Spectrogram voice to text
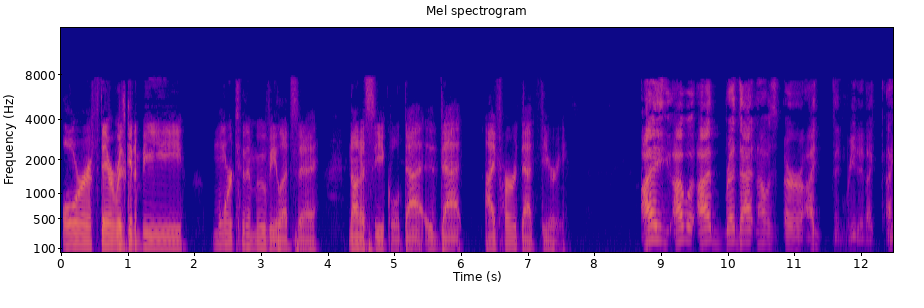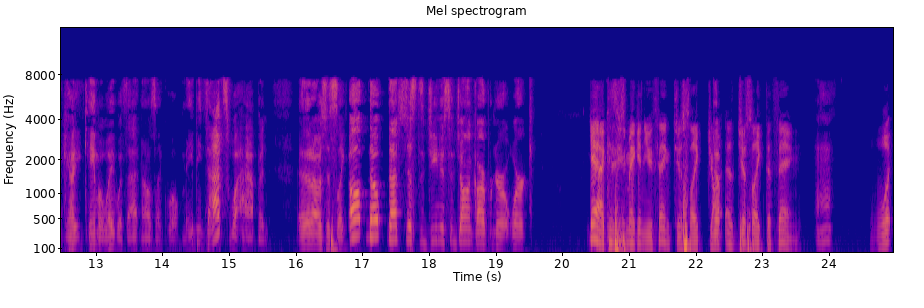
Or if there was going to be more to the movie, let's say, not a sequel. That that I've heard that theory. I I w- I read that and I was, or I didn't read it. I, I came away with that and I was like, well, maybe that's what happened. And then I was just like, oh nope, that's just the genius of John Carpenter at work. Yeah, because he's making you think, just like John, uh, just like the thing. Mhm. What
